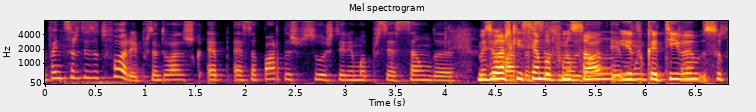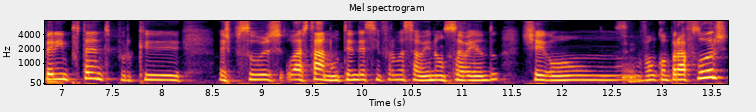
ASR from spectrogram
vem de certeza de fora, e portanto eu acho que é- essa parte das pessoas terem uma percepção da. Mas da eu acho parte que isso da é uma função é educativa importante. super importante, porque as pessoas, lá está, não tendo essa informação e não sabendo, chegam, vão comprar flores,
